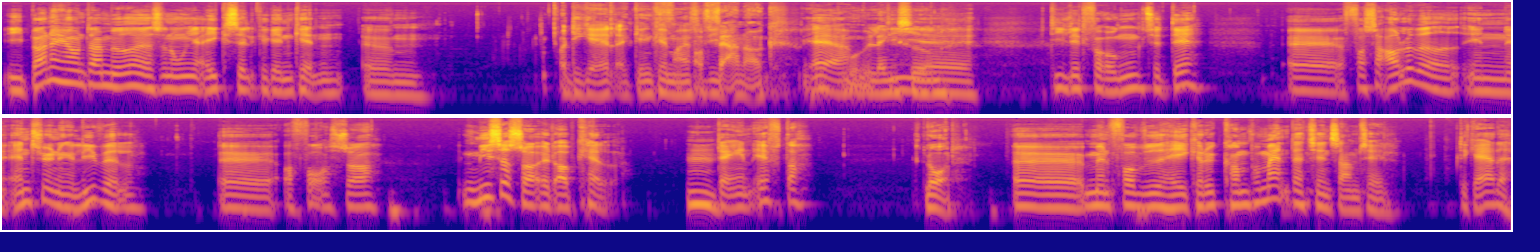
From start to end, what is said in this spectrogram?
I børnehaven, der møder jeg så nogen, jeg ikke selv kan genkende. Øhm, og de kan heller ikke genkende mig, Og fordi... fair nok. Ja, ja. Det er længe de, siden. Øh, de er lidt for unge til det. Øh, får så afleveret en ansøgning alligevel, øh, og får så misser så et opkald mm. dagen efter, Lort. øh, men får at vide, hey, kan du ikke komme på mandag til en samtale? Det kan jeg da.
